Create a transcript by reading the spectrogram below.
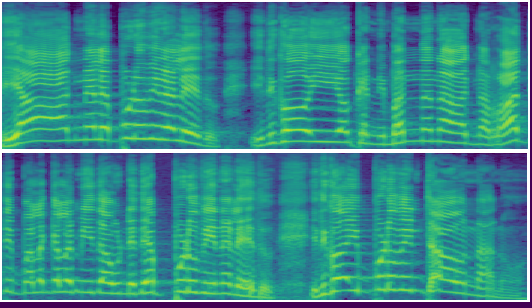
యా ఆజ్ఞలు ఎప్పుడు వినలేదు. ఇదిగో ఈ యొక్క నిబంధన ఆజ్ఞ రాతి పలకల మీద ఉండేది ఎప్పుడు వినలేదు. ఇదిగో ఇప్పుడు వింటా ఉన్నాను.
